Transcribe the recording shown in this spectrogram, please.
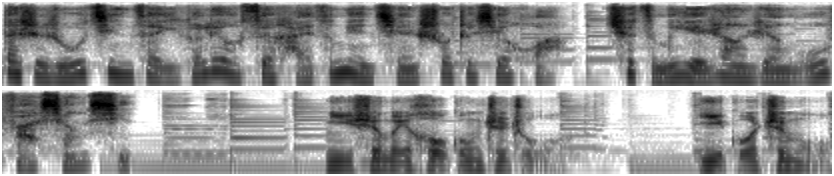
但是如今在一个六岁孩子面前说这些话，却怎么也让人无法相信。你身为后宫之主，一国之母，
